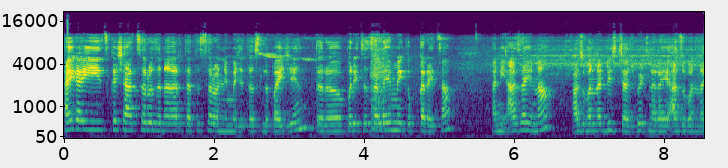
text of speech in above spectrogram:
हाय गाईज कशा आज सर्वजण? अर्थातच सर्वांनी मजेत असलं पाहिजे. तर परीचा चालाय मेकअप करायचा. आणि आज आहे ना आजोबांना डिस्चार्ज भेटणार आहे. आजोबांना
